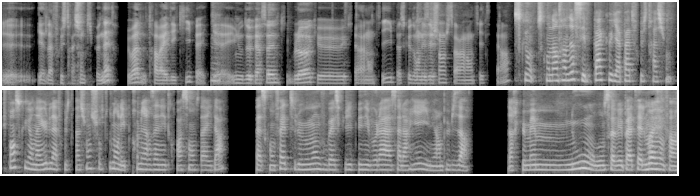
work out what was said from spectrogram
il y a de la frustration qui peut naître, tu vois, de travail d'équipe avec mm. une ou deux personnes qui bloquent, qui ralentissent, parce que dans les échanges, ça ralentit, etc. Ce qu'on est en train de dire, c'est pas qu'il n'y a pas de frustration. Je pense qu'il y en a eu de la frustration, surtout dans les premières années de croissance d'AIDA, parce qu'en fait, le moment où vous basculez de bénévolat à salarié, il est un peu bizarre. C'est-à-dire que même nous, on savait pas tellement, enfin,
